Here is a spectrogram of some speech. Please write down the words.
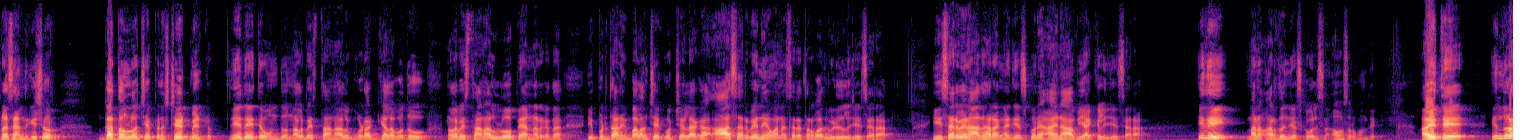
ప్రశాంత్ కిషోర్ గతంలో చెప్పిన స్టేట్మెంట్ ఏదైతే ఉందో నలభై స్థానాలు కూడా గెలవదు నలభై స్థానాలు లోపే అన్నారు కదా ఇప్పుడు దానికి బలం చేకూర్చేలాగా ఆ సర్వేని ఏమైనా సరే తర్వాత విడుదల చేశారా? ఈ సర్వేని ఆధారంగా చేసుకుని ఆయన ఆ వ్యాఖ్యలు చేశారా? ఇది మనం అర్థం చేసుకోవాల్సిన అవసరం ఉంది. అయితే ఇందులో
